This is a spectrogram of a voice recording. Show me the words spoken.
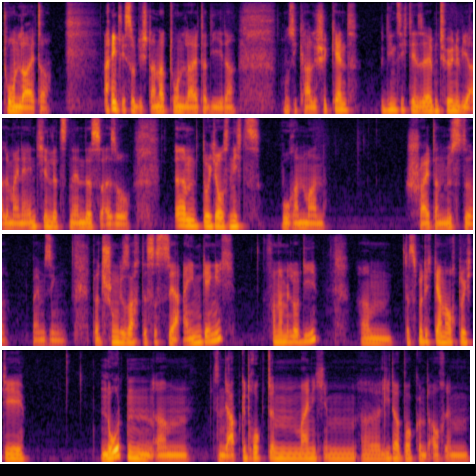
Tonleiter. Eigentlich so die Standardtonleiter, die jeder musikalische kennt. Bedient sich derselben Töne wie alle meine Entchen letzten Endes. Also ähm, durchaus nichts, woran man scheitern müsste, beim Singen. Du hast schon gesagt, es ist sehr eingängig von der Melodie. Ähm, das würde ich gerne auch durch die Noten, ähm, die sind ja abgedruckt, im, meine ich, im äh, Liederbock und auch im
